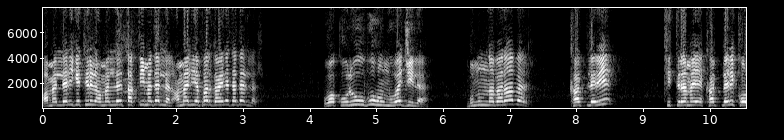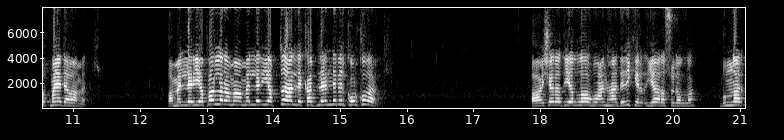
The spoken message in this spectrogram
Amelleri getirir, amelleri takdim ederler. Amel yapar, gayret ederler. Ve kulubuhum vecile. Bununla beraber kalpleri titremeye, kalpleri korkmaya devam eder. Amelleri yaparlar ama amelleri yaptığı halde kalplerinde bir korku vardır. Ayşe radıyallahu anha dedi ki ya Resulallah bunlar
